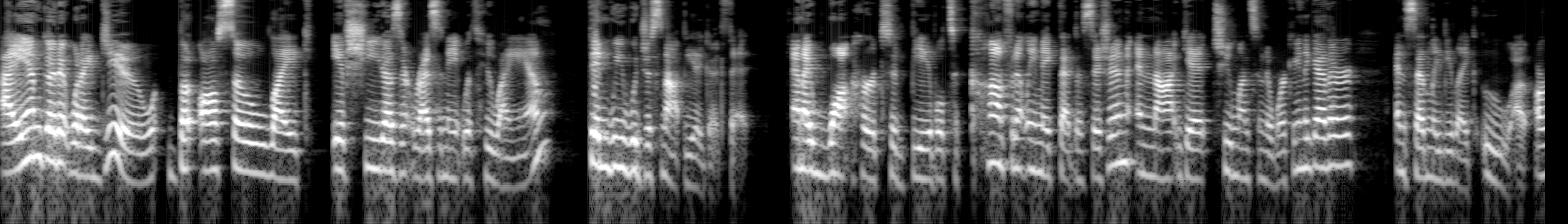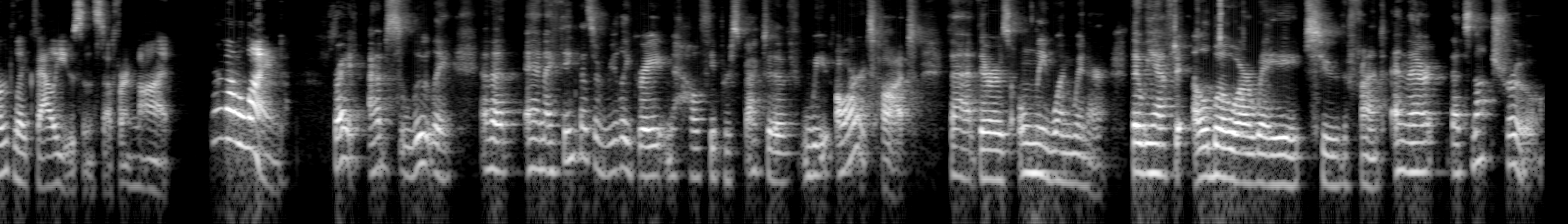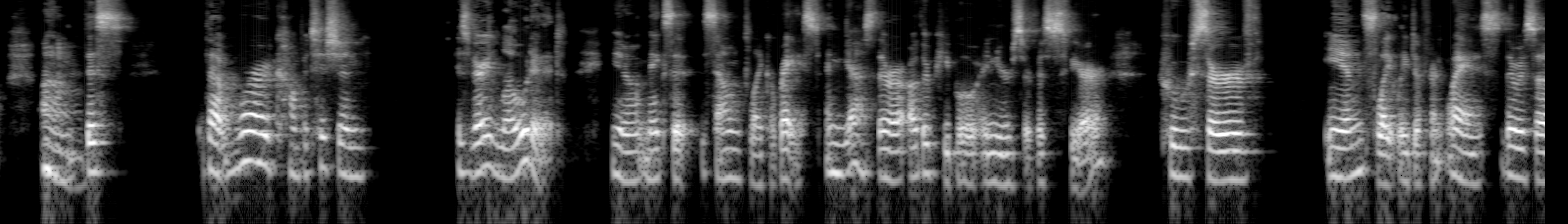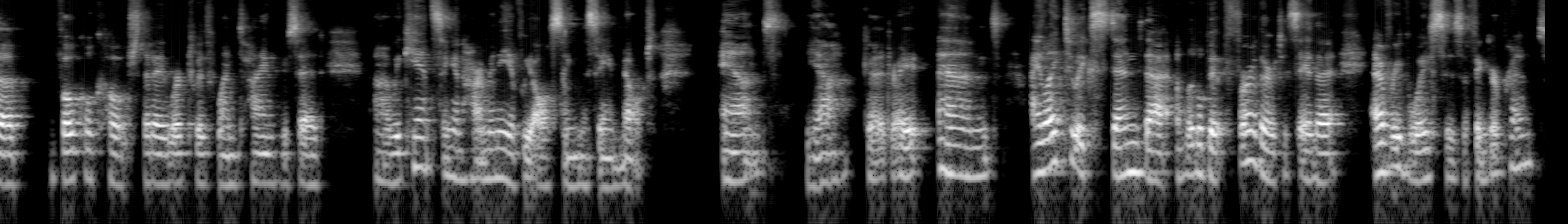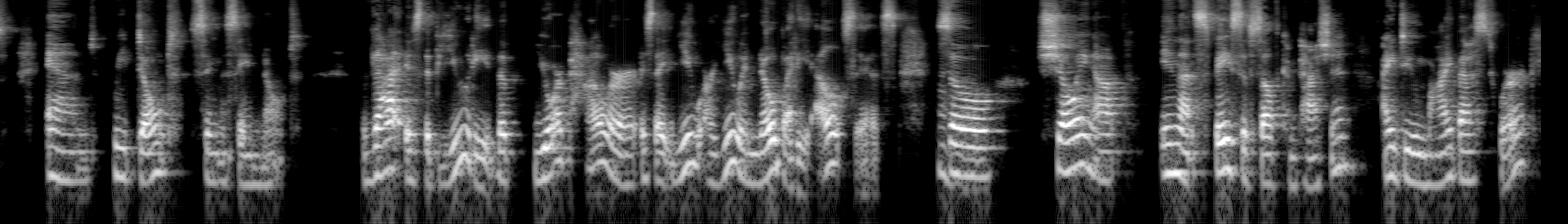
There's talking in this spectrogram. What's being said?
I am good at what I do, but also like if she doesn't resonate with who I am, then we would just not be a good fit. And I want her to be able to confidently make that decision and not get 2 months into working together and suddenly be like, "Ooh, our like values and stuff are not we're not aligned." Right, absolutely. And that and I think that's a really great and healthy perspective. We are taught that there is only one winner, that we have to elbow our way to the front. And there that's not true. Um, mm-hmm. Um, this that word competition is very loaded. You know, it makes it sound like a race. And yes, there are other people in your service sphere who serve in slightly different ways. There was a vocal coach that I worked with one time who said, uh, We can't sing in harmony if we all sing the same note. And yeah, good, right? And I like to extend that a little bit further to say that every voice is a fingerprint and we don't sing the same note. That is the beauty. The your power is that you are you and nobody else is. Mm-hmm. So showing up in that space of self-compassion, I do my best work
